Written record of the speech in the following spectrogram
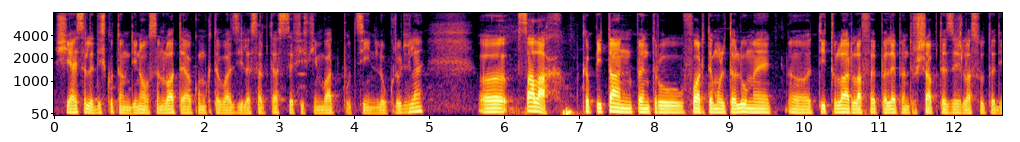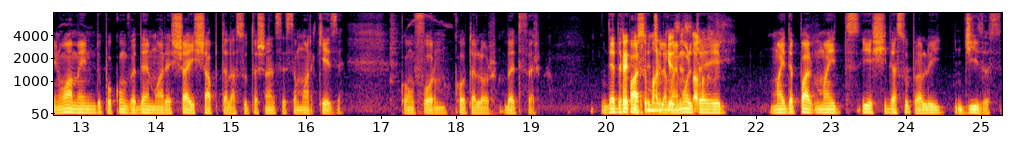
Și hai să le discutăm din nou. Sunt luate acum câteva zile, s-ar putea să se fi schimbat puțin lucrurile. Uh, Salah, capitan pentru foarte multă lume, uh, titular la FPL pentru 70% din oameni, după cum vedem are 67% șanse să marcheze conform cotelor Betfair. De Cred departe, cele mai multe, e, mai departe, mai e și deasupra lui Jesus.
